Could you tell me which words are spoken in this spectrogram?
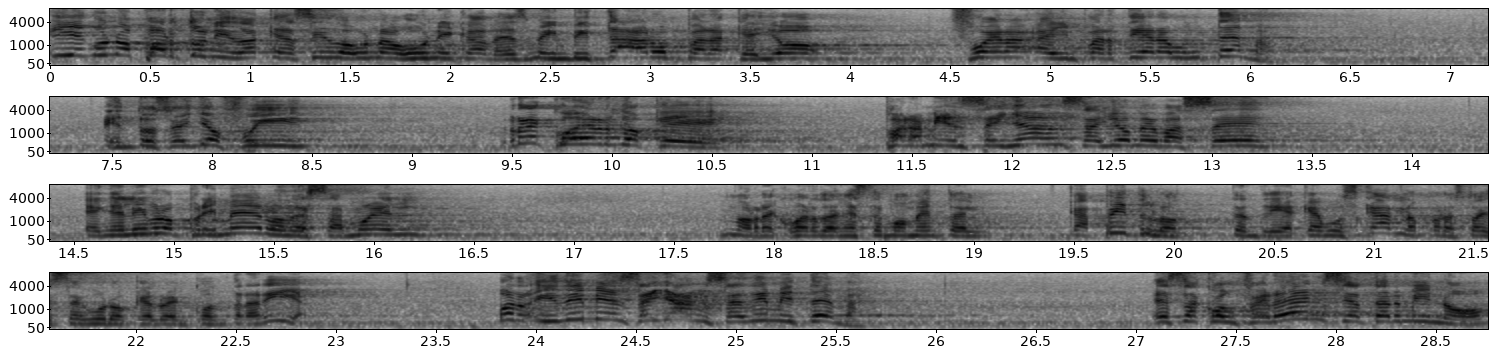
Y en una oportunidad que ha sido una única vez, me invitaron para que yo fuera e impartiera un tema. Entonces yo fui, recuerdo que para mi enseñanza yo me basé en el libro primero de Samuel, no recuerdo en este momento el capítulo, tendría que buscarlo, pero estoy seguro que lo encontraría. Bueno, y di mi enseñanza, di mi tema. Esa conferencia terminó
